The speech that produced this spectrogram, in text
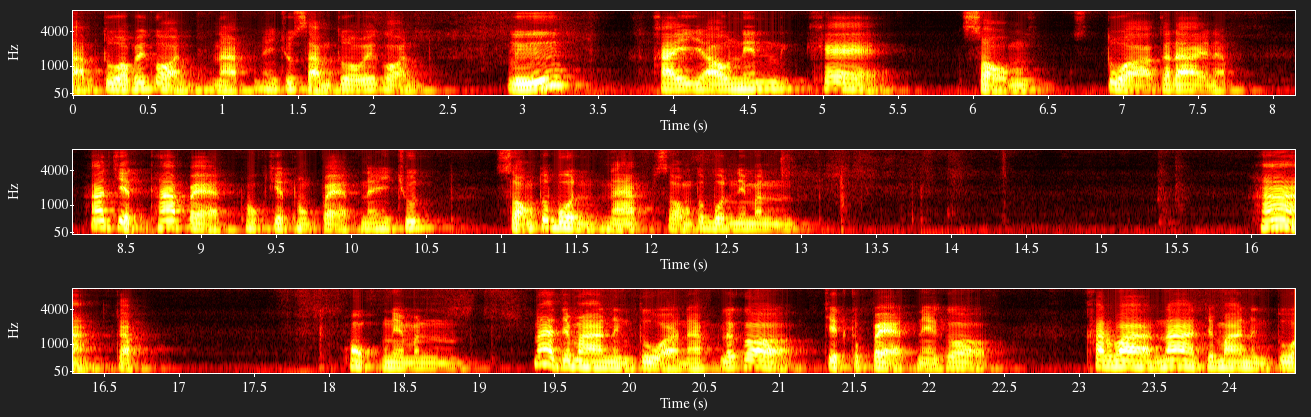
3 ตัวไว้ก่อนนะครับในชุด 3 ตัวไว้ก่อน หรือใครจะเอาเน้นแค่ 2 ตัวก็ได้นะครับห้าเจ็ดห้าแปดหกเจ็ดหกแปดในชุด 2 ตัวบนนะครับสองตัวบนนี่มัน 5 กับ 6 เนี่ยมันน่าจะมา 1 ตัวนะครับ แล้วก็ 7 กับ 8 เนี่ยก็ คาดว่าน่าจะมาหนึ่งตัว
